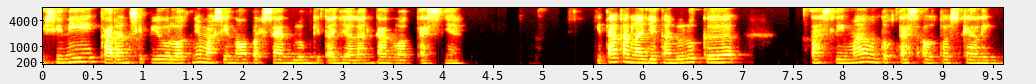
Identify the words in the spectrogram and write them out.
sini current CPU load-nya masih 0%, belum kita jalankan load testnya. Kita akan lanjutkan dulu ke task 5 untuk tes auto scaling.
